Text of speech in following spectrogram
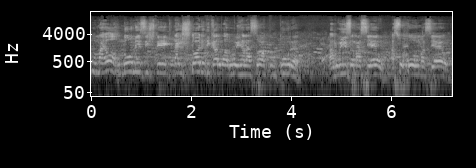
o maior nome existente na história de Caruaru em relação à cultura. A Luísa Maciel, a Socorro Maciel.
